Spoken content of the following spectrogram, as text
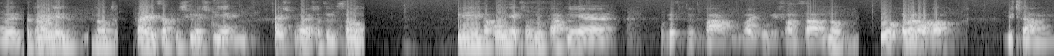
e, generalnie no tutaj zaprosiłeś mnie i chciałeś o tym co. I no u mnie przez ostatnie powiedzmy dwa, dwa i pół miesiąca, no było kolorowo. Gdzieś tam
